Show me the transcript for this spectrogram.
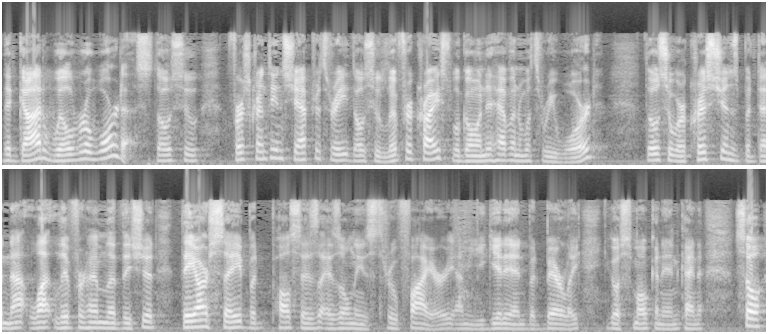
that God will reward us. Those who, 1 Corinthians chapter 3, those who live for Christ will go into heaven with reward. Those who are Christians but did not live for Him that they should, they are saved, but Paul says as only as through fire. I mean, you get in, but barely. You go smoking in, kind of. So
